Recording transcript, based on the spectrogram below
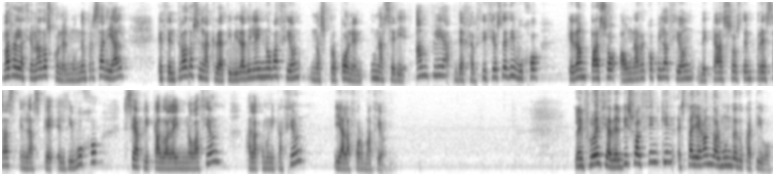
más relacionados con el mundo empresarial que centrados en la creatividad y la innovación nos proponen una serie amplia de ejercicios de dibujo que dan paso a una recopilación de casos de empresas en las que el dibujo se ha aplicado a la innovación, a la comunicación y a la formación. La influencia del visual thinking está llegando al mundo educativo,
